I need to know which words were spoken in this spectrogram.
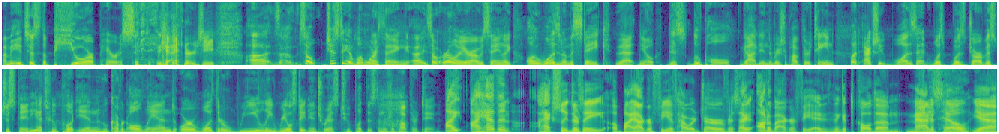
I mean it's just the pure parasitic Yeah. energy. Uh, so, so just to get one more thing, uh, so earlier I was saying like, oh, it wasn't a mistake that you know this loophole got Mm-hmm. in the original Prop 13, but actually was it? Was was Jarvis just an idiot who put in who covered all land, or was there really real estate interest who put this in the original Prop 13? I, I haven't actually there's a, a biography of Howard Jarvis I, autobiography I think it's called um, Mad, Mad as Hell Hell? yeah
